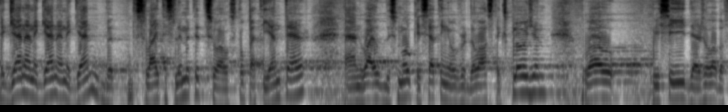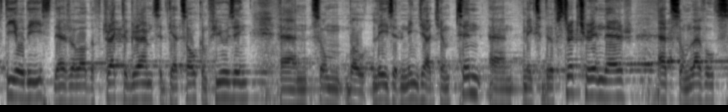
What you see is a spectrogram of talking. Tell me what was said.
again and again and again, but the slide is limited, so I'll stop at the end there. And while the smoke is setting over the last explosion, well, we see there's a lot of TODs, there's a lot of tractograms, it gets all confusing, and some, well, laser ninja jumps in and makes a bit of structure in there, adds some levels,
